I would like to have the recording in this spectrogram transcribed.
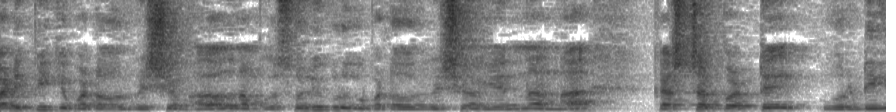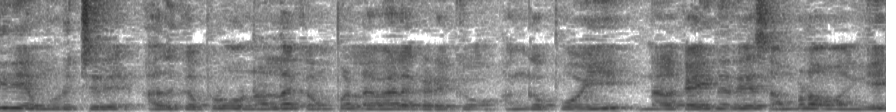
படிப்பிக்கப்பட்ட ஒரு விஷயம் அதாவது நமக்கு சொல்லிக் கொடுக்கப்பட்ட ஒரு விஷயம் என்னன்னா கஷ்டப்பட்டு ஒரு டிகிரியை முடிச்சிரு அதுக்கப்புறம் ஒரு நல்ல கம்பெனியில் வேலை கிடைக்கும். அங்கே போய் நல்ல கை நிறைய சம்பளம் வாங்கி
